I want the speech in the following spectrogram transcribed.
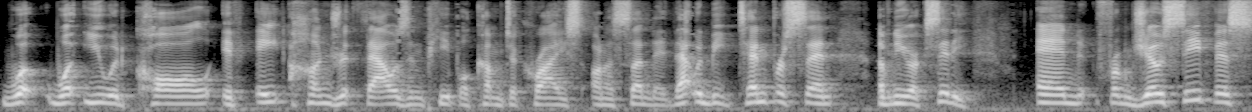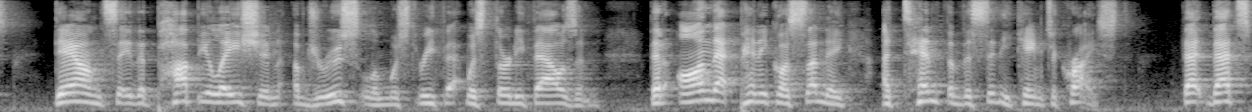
what what you would call if 800,000 people come to Christ on a Sunday? That would be 10% of New York City. And from Josephus down say the population of Jerusalem was 3 was 30,000 that on that Pentecost Sunday a tenth of the city came to Christ. That that's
